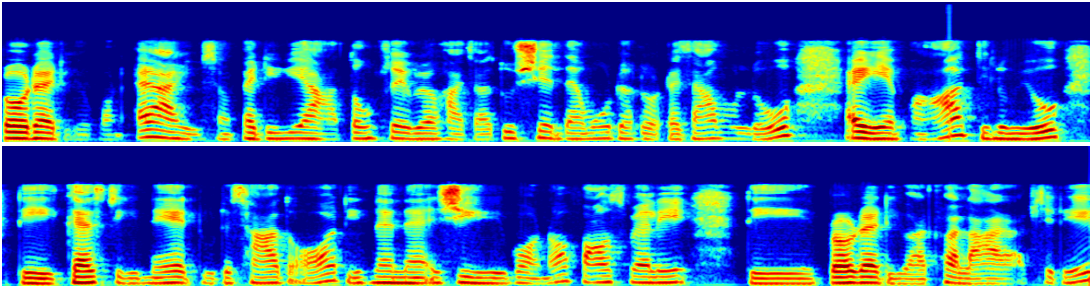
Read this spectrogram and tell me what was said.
product တွေပေါ့နော်အဲ့ဒါတွေဆို bacteria ကသုံးဆွဲပြီးတော့ခါကြတော့သူရှင်သန်မှုအတွက်လို့တခြားမလို့အဲ့ဒီမှာဒီလိုမျိုးဒီ gas တွေနဲ့တူတခြားသောဒီနန်နန်အရည်တွေပေါ့နော် foul smelling ဒီ product တွေကထွက်လာတာဖြစ်တယ်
